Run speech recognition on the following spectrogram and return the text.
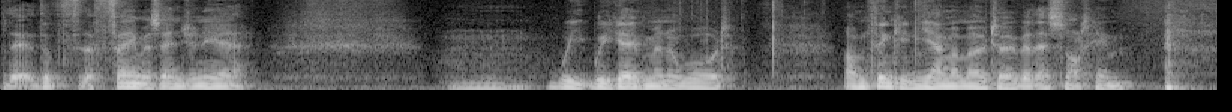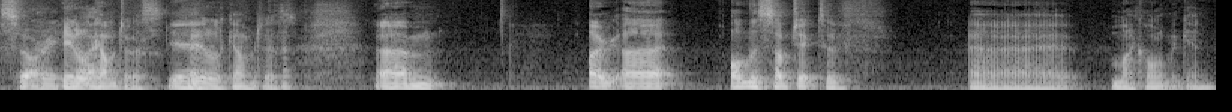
the, the, the famous engineer. Mm, We we gave him an award. I'm thinking Yamamoto, but that's not him. Sorry, It'll I- come to us. Yeah, It'll come to us. Um, oh, uh, on the subject of uh, my column again,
